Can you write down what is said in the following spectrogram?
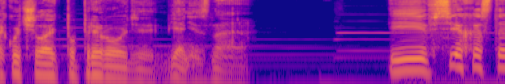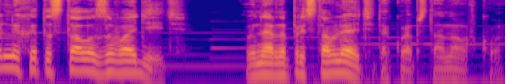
такой человек по природе, я не знаю. И всех остальных это стало заводить. Вы, наверное, представляете такую обстановку.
